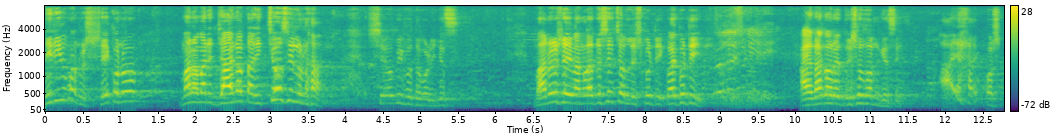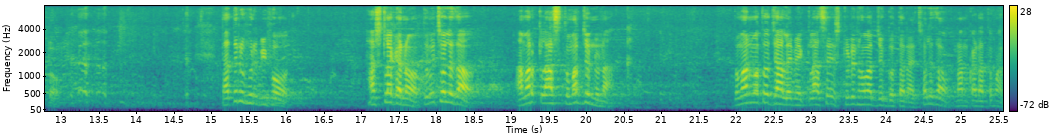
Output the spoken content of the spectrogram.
নিরীহ মানুষ সে কোনো মারামারি যায় না তার ইচ্ছেও ছিল না সেও বিপদে পড়ে গেছে। মানুষ এই বাংলাদেশে চল্লিশ কোটি কয় কোটি? আয়না করে দুইশো জন গেছে। আয় হায় কষ্ট। তাদের উপরে বিপদ। হাসলা কেন? তুমি চলে যাও। আমার ক্লাস তোমার জন্য না। তোমার মতো জালেমে ক্লাসে স্টুডেন্ট হওয়ার যোগ্যতা নাই। চলে যাও নাম কাটা তোমার।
